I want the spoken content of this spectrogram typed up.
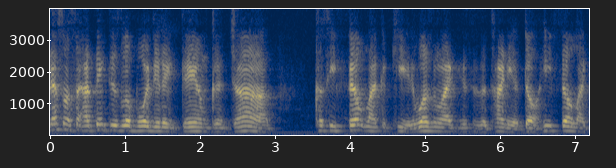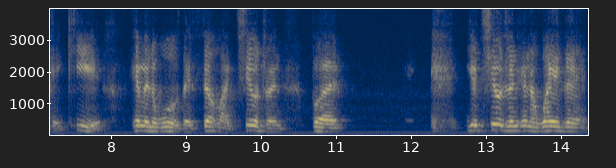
that's what I said. I think this little boy did a damn good job because he felt like a kid. It wasn't like this is a tiny adult. He felt like a kid. Him and the wolves, they felt like children, but your children in a way that,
